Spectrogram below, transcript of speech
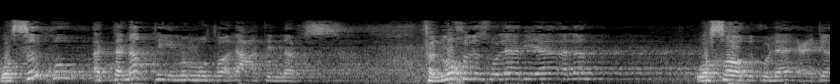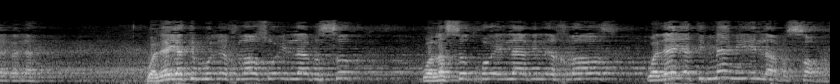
والصدق التنقي من مطالعة النفس. فالمخلص لا رياء له والصادق لا إعجاب له. ولا يتم الإخلاص إلا بالصدق ولا الصدق إلا بالإخلاص ولا يتمان إلا بالصبر.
